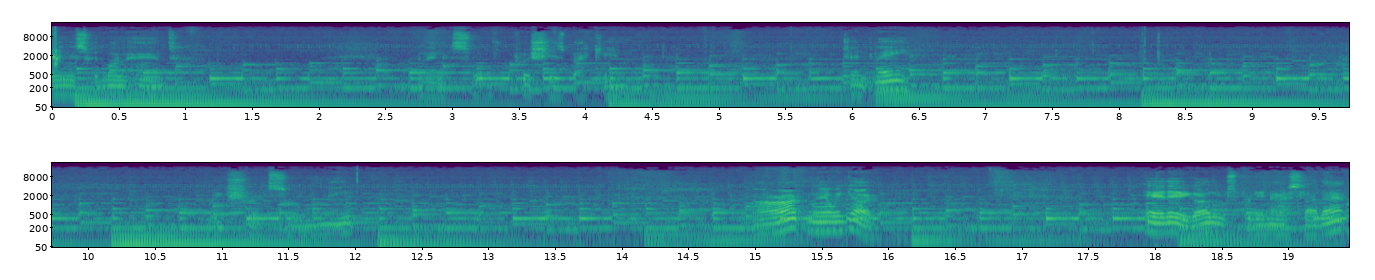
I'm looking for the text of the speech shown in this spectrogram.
Doing this with one hand. And then it sort of pushes back in gently. Make sure it's all neat. Alright, and there we go. Yeah, there you go, looks pretty nice like that.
